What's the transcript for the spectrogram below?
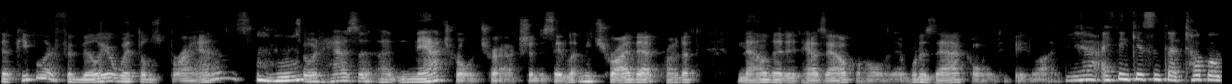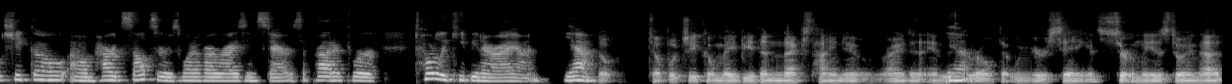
that people are familiar with those brands. Mm-hmm. So it has a, a, natural attraction to say, let me try that product now that it has alcohol in it. What is that going to be like? Yeah, I think isn't the Topo Chico um, hard seltzer is one of our rising stars, a product we're totally keeping our eye on. Yeah. So, Topo Chico may be the next high noon, right? In, in the yeah. growth that we are seeing. It certainly is doing that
